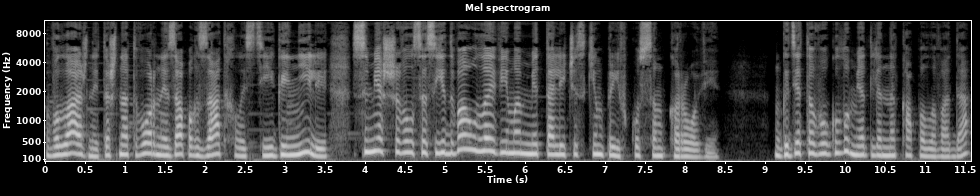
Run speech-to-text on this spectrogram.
Влажный, тошнотворный запах затхлости и гнили смешивался с едва уловимым металлическим привкусом крови. Где-то в углу медленно капала вода,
